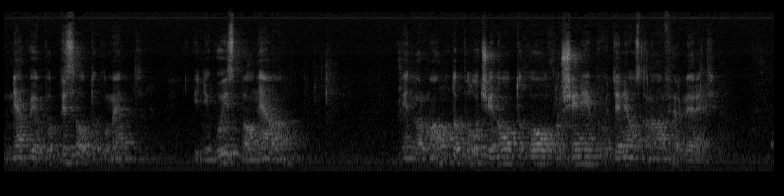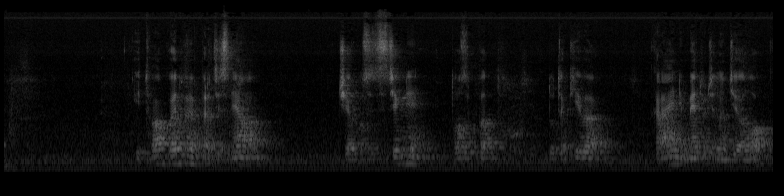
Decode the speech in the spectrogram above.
някой е подписал документ и не го изпълнява, е нормално да получи едно такова отношение и поведение от страна на фермерите. И това, което ме притеснява, че ако се стигне този път до такива крайни методи на диалог,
